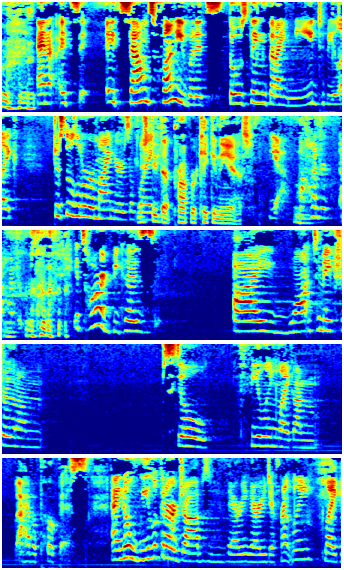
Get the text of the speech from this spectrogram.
and it's it sounds funny, but it's those things that I need to be like just those little reminders of Just like need that proper kick in the ass. yeah, a hundred, a hundred percent. It's hard because I want to make sure that I'm still feeling like I'm, I have a purpose. And I know we look at our jobs very, very differently. Like,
